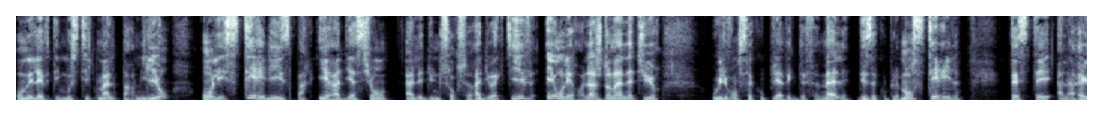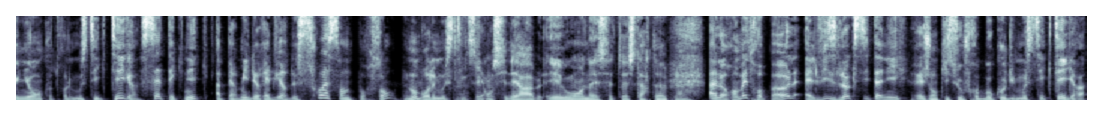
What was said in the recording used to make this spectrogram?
On élève des moustiques mâles par millions, on les stérilise par irradiation à l'aide d'une source radioactive et on les relâche dans la nature où ils vont s'accoupler avec des femelles, des accouplements stériles. Testée à la Réunion contre le moustique tigre, cette technique a permis de réduire de 60% le nombre de moustiques. C'est considérable. Et où en est cette start-up là? Alors en métropole, elle vise l'Occitanie, région qui souffre beaucoup du moustique tigre.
